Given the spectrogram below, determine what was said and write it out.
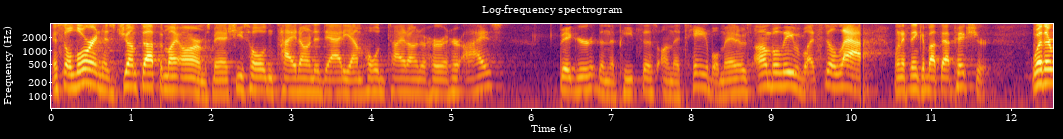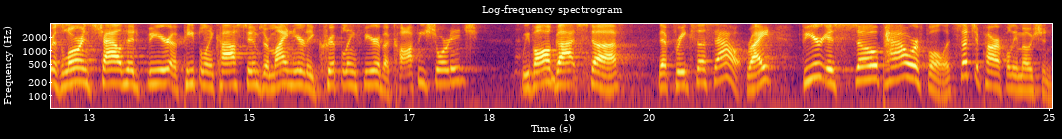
And so Lauren has jumped up in my arms, man. She's holding tight onto daddy. I'm holding tight onto her. And her eyes, bigger than the pizzas on the table, man. It was unbelievable. I still laugh when I think about that picture. Whether it was Lauren's childhood fear of people in costumes or my nearly crippling fear of a coffee shortage, we've all got stuff that freaks us out, right? Fear is so powerful. It's such a powerful emotion.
